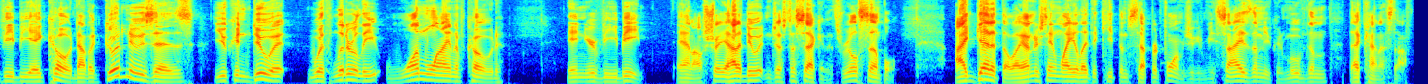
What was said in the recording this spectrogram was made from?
VBA code. Now, the good news is you can do it with literally one line of code in your VB. And I'll show you how to do it in just a second. It's real simple. I get it, though. I understand why you like to keep them separate forms. You can resize them, you can move them, that kind of stuff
